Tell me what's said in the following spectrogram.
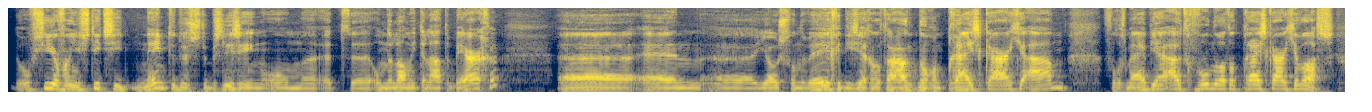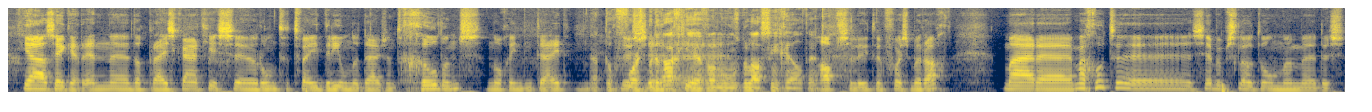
De officier van justitie neemt dus de beslissing om, het, om de Lammy te laten bergen. Uh, en uh, Joost van der Wegen die zegt dat daar hangt nog een prijskaartje aan. Volgens mij heb jij uitgevonden wat dat prijskaartje was. Ja, zeker. En uh, dat prijskaartje is rond de 200.000, 300.000 guldens nog in die tijd. Ja, toch een dus, fors bedragje van ons belastinggeld, hè? Absoluut, een fors bedrag. Maar, maar goed, ze hebben besloten om hem dus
